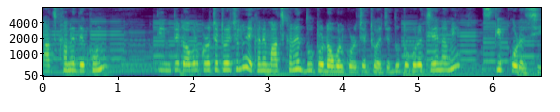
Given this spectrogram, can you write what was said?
মাঝখানে দেখুন তিনটে ডবল ক্রোচেট হয়েছিল। এখানে মাঝখানে দুটো ডবল ক্রোচেট হয়েছে। দুটো করে চেন আমি স্কিপ করেছি।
